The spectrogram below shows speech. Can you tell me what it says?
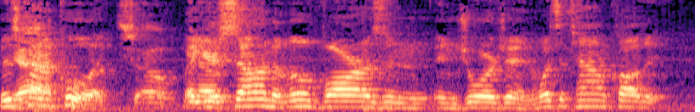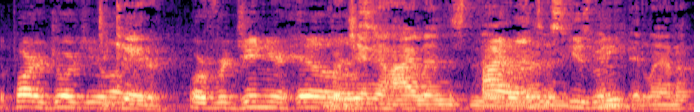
It's Yeah. kind of cool. Like, So, like you you know- are selling to little bars in, in Georgia, and what's the town called? The, the part of Georgia you like? Decatur. or Virginia Hills, Virginia Highlands, the Highlands, neighborhood in- excuse in me. Atlanta.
